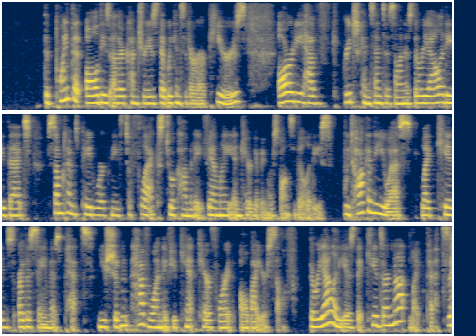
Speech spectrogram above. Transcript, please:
the point that all these other countries that we consider our peers already have reached consensus on is the reality that sometimes paid work needs to flex to accommodate family and caregiving responsibilities. We talk in the US like kids are the same as pets. You shouldn't have one if you can't care for it all by yourself the reality is that kids are not like pets,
